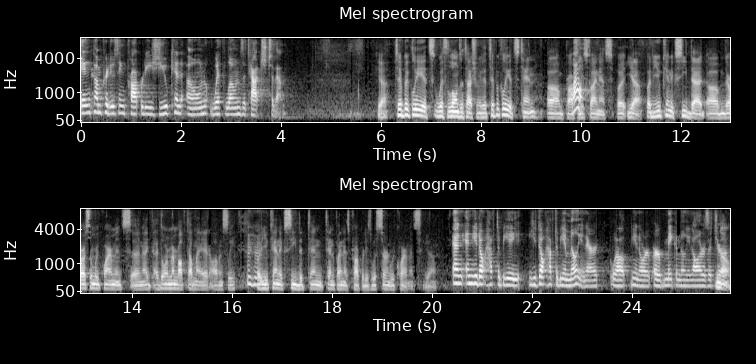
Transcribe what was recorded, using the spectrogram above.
income producing properties you can own with loans attached to them? Yeah, typically it's with loans attached. to it. Typically it's 10 um, properties financed, but yeah, but you can exceed that. Um, there are some requirements, and I, I don't remember off the top of my head, obviously, but you can exceed the 10, 10 finance properties with certain requirements, you know. And, and you don't have to be, you don't have to be a millionaire, well, you know, or, or make a million dollars at your No.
